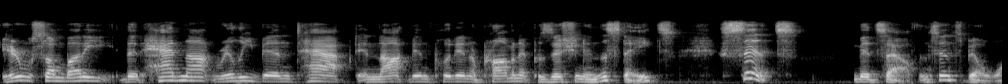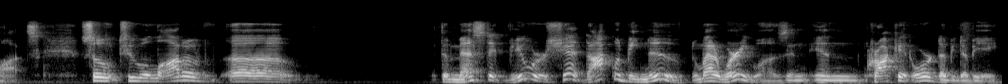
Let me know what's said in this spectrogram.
here was somebody that had not really been tapped and not been put in a prominent position in the States since Mid South and since Bill Watts. So to a lot of uh, domestic viewers, shit, Doc would be new no matter where he was in, in Crockett or WWE.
